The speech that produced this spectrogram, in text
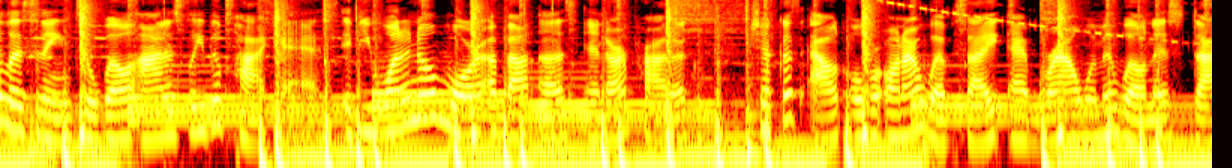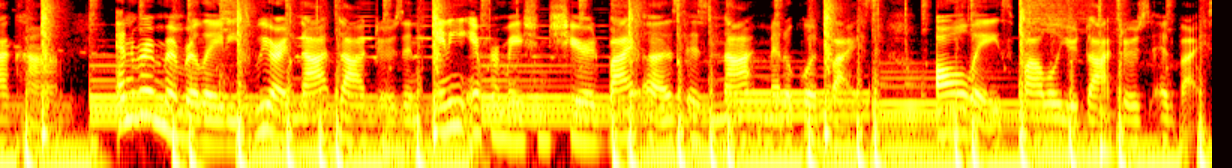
Listening to Well Honestly, the podcast. If you want to know more about us and our products, check us out over on our website at brownwomenwellness.com. And remember, ladies, we are not doctors, and any information shared by us is not medical advice. Always follow your doctor's advice.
